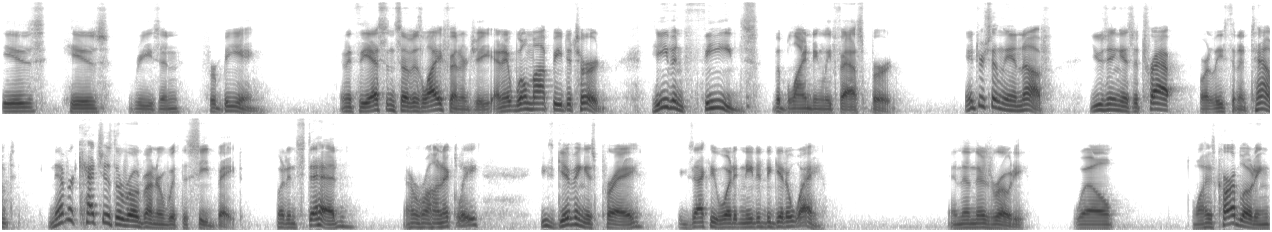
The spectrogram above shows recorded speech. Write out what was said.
is his reason for being. And it's the essence of his life energy, and it will not be deterred. He even feeds the blindingly fast bird. Interestingly enough, using as a trap, or at least an attempt, never catches the Roadrunner with the seed bait, but instead, ironically, he's giving his prey exactly what it needed to get away. And then there's Roadee. Well, while his carb loading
